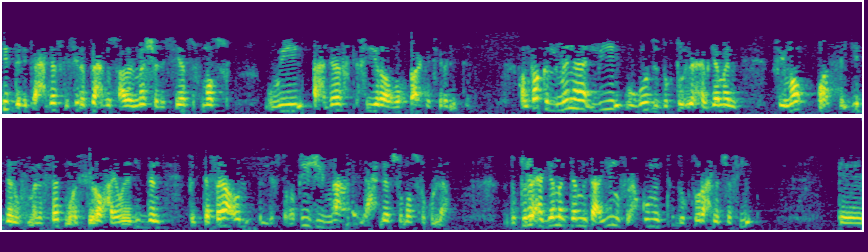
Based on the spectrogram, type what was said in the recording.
جدا لاحداث كثيرة بتحدث على المشهد السياسي في مصر وأحداث كثيرة ووقائع كثيرة جدا. هنتقل منها لوجود الدكتور يحيى الجمل في موقف مؤثر جدا وفي ملفات مؤثرة وحيوية جدا في التفاعل الاستراتيجي مع الأحداث في مصر كلها. الدكتور يحيى الجمل تم تعيينه في حكومة الدكتور أحمد شفيق آه،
